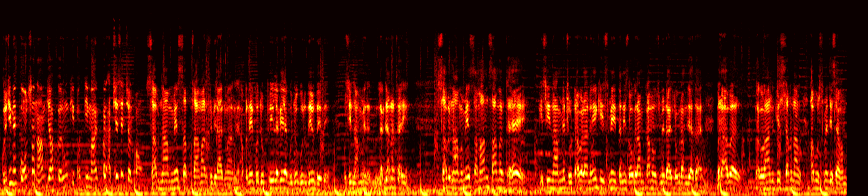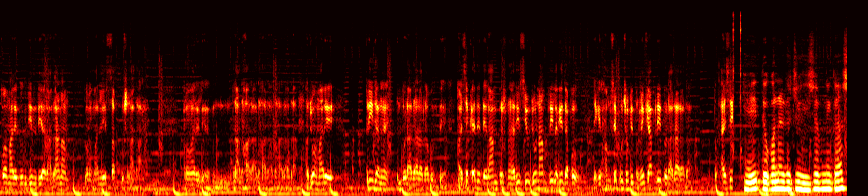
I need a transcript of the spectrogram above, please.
गुरुजी मैं कौन सा नाम जॉब करूं कि भक्ति मार्ग पर अच्छे से चल पाऊं सब नाम में सब सामर्थ्य विराजमान है अपने को जो प्रिय लगे या जो गुरुदेव दे दे उसी नाम में लग जाना चाहिए सब नाम में समान सामर्थ्य है किसी नाम में छोटा बड़ा नहीं कि इसमें इतनी सौ ग्राम कम है उसमें ढाई सौ ग्राम ज्यादा है बराबर भगवान के सब नाम अब उसमें जैसे हमको हमारे गुरु जी ने दिया राधा नाम तो हमारे लिए सब कुछ राधा है अब हमारे लिए राधा राधा राधा राधा और जो हमारे प्रियजन है उनको राधा राधा बोलते हैं और ऐसे कहते थे रामकृष्ण हरि शिव जो नाम प्रिय लगे जपो लेकिन हमसे पूछो कि तुम्हें क्या प्रिय तो राधा राधा तो ऐसे এই দোকানের কিছু হিসাব নিকাশ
